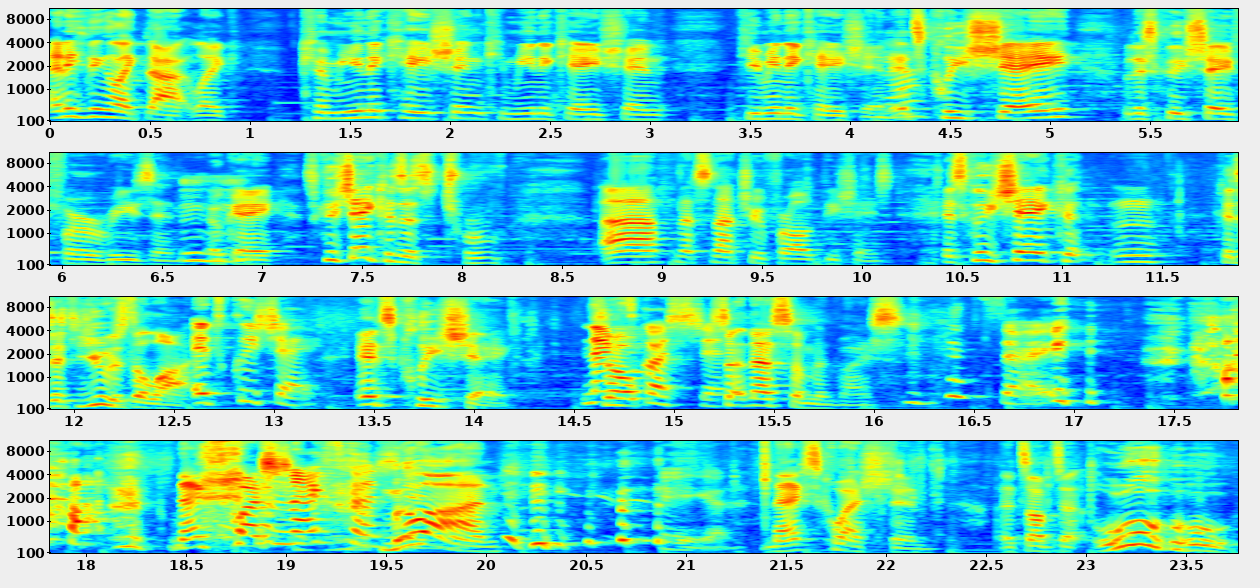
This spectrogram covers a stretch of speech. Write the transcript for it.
anything like that, like communication, communication, communication. Yeah. It's cliche, but it's cliche for a reason, okay? It's cliche because it's true. Uh, that's not true for all cliches. It's cliche because it's used a lot. It's cliche. It's cliche. Next So- question. So that's some advice. Sorry. Next question. Next question. Move on. There you go. Next question. It's up to ooh.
